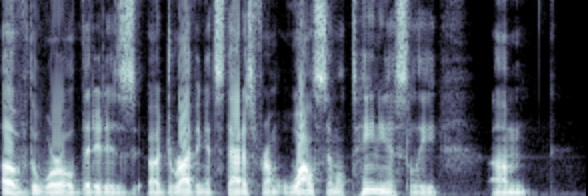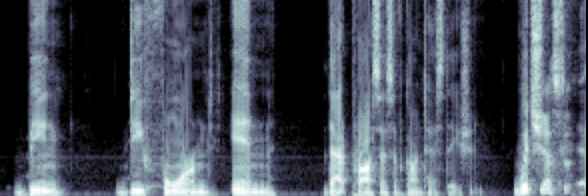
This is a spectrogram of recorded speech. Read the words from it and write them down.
of the world that it is uh, deriving its status from, while simultaneously um, being deformed in that process of contestation. Which Yes. uh,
